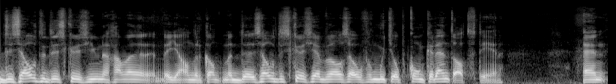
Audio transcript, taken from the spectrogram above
dezelfde discussie, dan gaan we een beetje aan de andere kant, maar dezelfde discussie hebben we wel eens over, moet je op concurrenten adverteren? En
